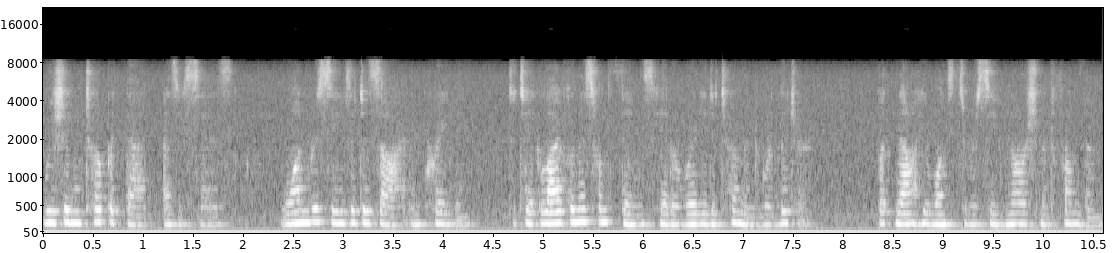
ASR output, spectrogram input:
We should interpret that, as he says, one receives a desire and craving to take liveliness from things he had already determined were litter, but now he wants to receive nourishment from them.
